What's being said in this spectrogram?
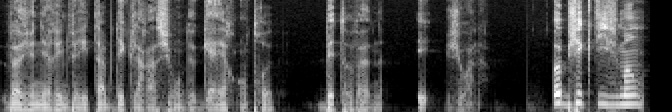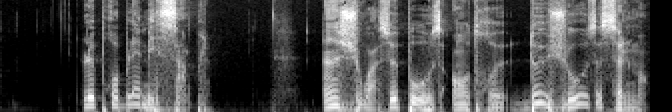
va générer une véritable déclaration de guerre entre Beethoven et Johanna. Objectivement, le problème est simple. Un choix se pose entre deux choses seulement.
